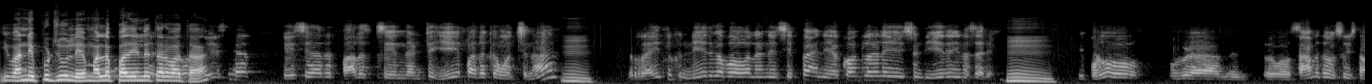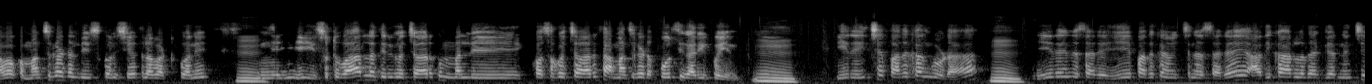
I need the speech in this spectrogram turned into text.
ఇవన్నీ ఎప్పుడు చూడలే. మళ్ళీ పదేళ్ళ తర్వాత కేసీఆర్ కేసీఆర్ పాలసీ ఏంటంటే ఏ పథకం వచ్చినా రైతుకు నేరుగా పోవాలని చెప్పి ఆయన అకౌంట్లోనే వేసిండు ఏదైనా సరే. ఇప్పుడు సామెతం చూసినావా? ఒక మంచుగడ్డను తీసుకొని చేతిలో పట్టుకొని ఈ చుట్టువార్లో తిరిగి వచ్చే వరకు మళ్ళీ కొసకొచ్చే వరకు ఆ మంచుగడ్డ పూర్తిగా అరిగిపోయింది. ఈయన ఇచ్చే పథకం కూడా ఏదైనా సరే ఏ పథకం ఇచ్చినా సరే అధికారుల దగ్గర నుంచి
